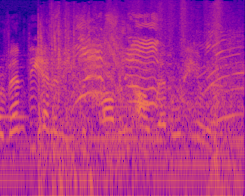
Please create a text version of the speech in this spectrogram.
Prevent the enemy from harming our rebel hero.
